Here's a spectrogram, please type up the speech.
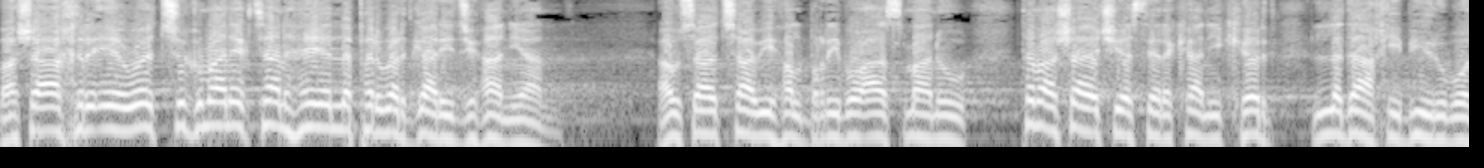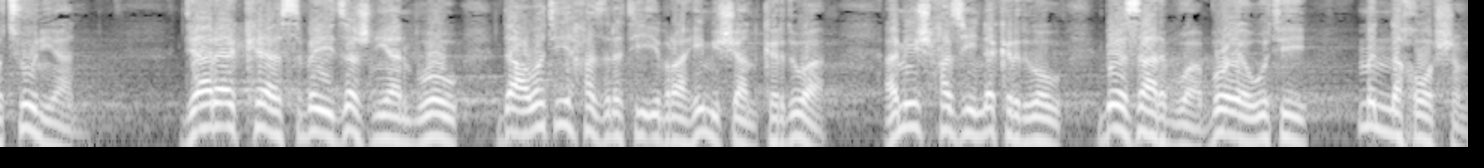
باشە ئاخر ئێوە چ گومانێکتان هەیە لە پەروەردگاری جیهانیان ئەوسا چاوی هەڵبڕی بۆ ئاسمان و تەماشایەکی ئەستێرەکانی کرد لە داخی بیر و بۆچوونیان دیارە کە سبەی جەژنیان بووە و داوەتی حەزرەتی ئیبراهیمیشان کردووە ئەمیش حەزی نەکردووە و بێزار بووە بۆیە وتی من نەخۆشم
